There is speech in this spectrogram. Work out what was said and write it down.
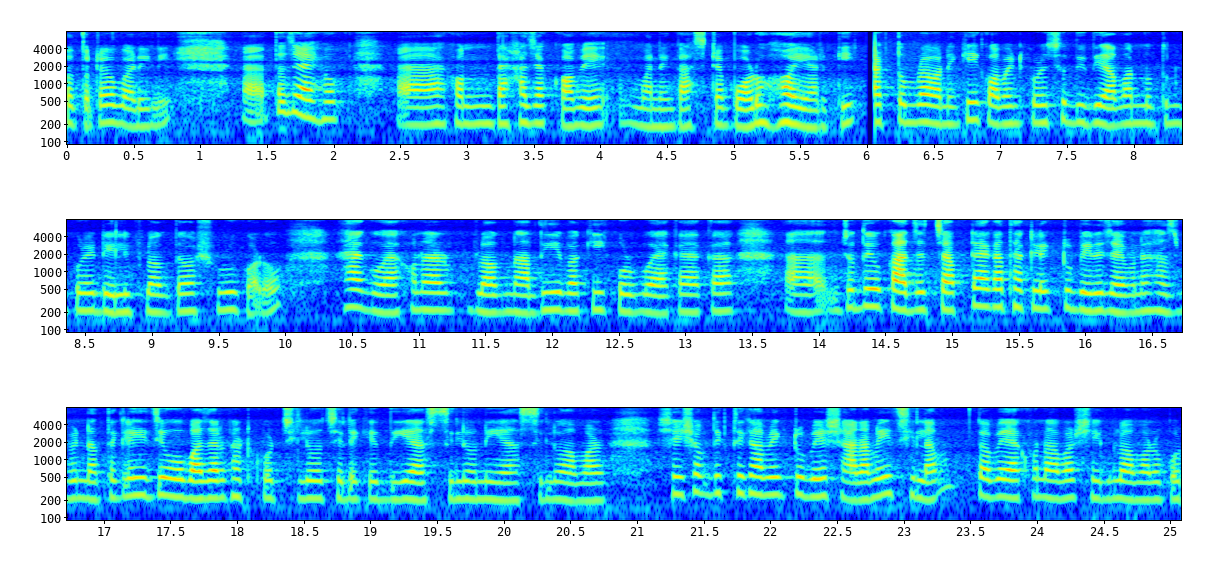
ততটাও বাড়েনি। তো যাই হোক এখন দেখা যাক কবে মানে গাছটা বড় হয় আর কি। আর তোমরা অনেকেই কমেন্ট করেছ, দিদি আমার নতুন করে ডেলি ব্লগ দেওয়া শুরু করো। হ্যাঁ গো, এখন আর ব্লগ না দিয়ে বা কী করব? একা একা যদিও কাজের চাপটা একা থাকলে একটু বেড়ে যায় মানে হাজব্যান্ড না থাকলে এই যে ও বাজারঘাট করছিল, ছেলেকে দিয়ে আসছিল, নিয়ে আসছিল আমার, সেই সব দিক থেকে আমি একটু বেশ আরামেই ছিলাম। তবে এখন আবার সেগুলো আমার উপর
